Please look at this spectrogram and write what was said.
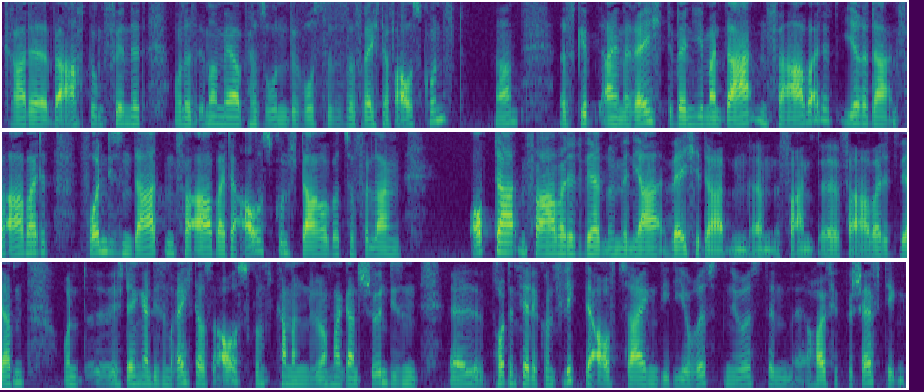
gerade Beachtung findet und das immer mehr Personen bewusst ist, ist das Recht auf Auskunft. Ja, es gibt ein Recht, wenn jemand Daten verarbeitet, ihre Daten verarbeitet, von diesem Datenverarbeiter Auskunft darüber zu verlangen, ob Daten verarbeitet werden und wenn ja, welche Daten ähm, ver äh, verarbeitet werden. Und äh, ich denke, an diesem Recht aus Auskunft kann man nochmal ganz schön diesen äh, potenzielle Konflikte aufzeigen, die die Juristen, Juristinnen äh, häufig beschäftigen.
